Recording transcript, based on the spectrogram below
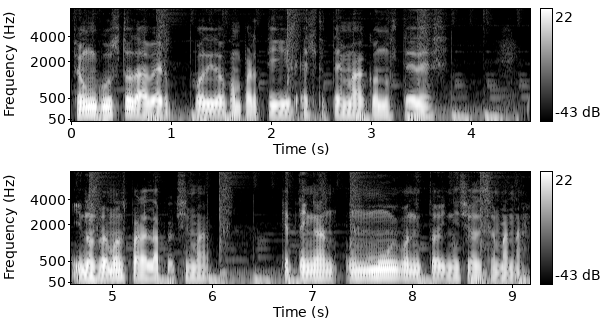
Fue un gusto de haber podido compartir este tema con ustedes. Y nos vemos para la próxima. Que tengan un muy bonito inicio de semana.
